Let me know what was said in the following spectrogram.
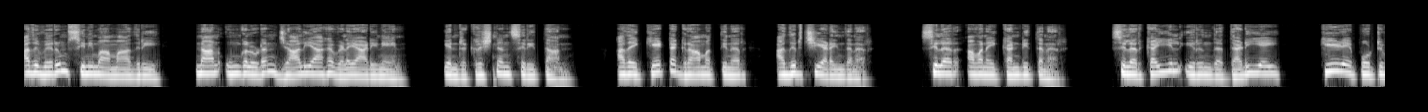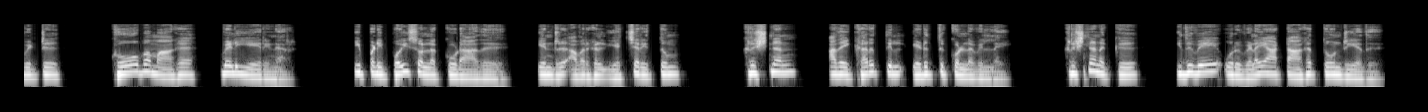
அது வெறும் சினிமா மாதிரி நான் உங்களுடன் ஜாலியாக விளையாடினேன் என்று கிருஷ்ணன் சிரித்தான். அதைக் கேட்ட கிராமத்தினர் அதிர்ச்சியடைந்தனர். சிலர் அவனை கண்டித்தனர். சிலர் கையில் இருந்த தடியை கீழே போட்டுவிட்டு கோபமாக வெளியேறினர். இப்படி பொய் சொல்லக்கூடாது என்று அவர்கள் எச்சரித்தும் கிருஷ்ணன் அதை கருத்தில் எடுத்துக்கொள்ளவில்லை. கிருஷ்ணனுக்கு இதுவே ஒரு விளையாட்டாகத் தோன்றியது.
